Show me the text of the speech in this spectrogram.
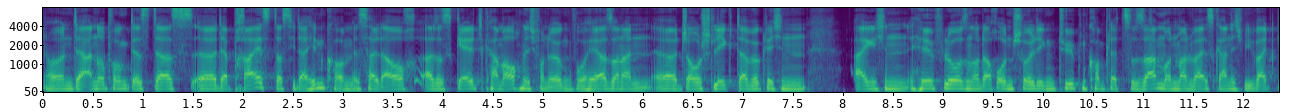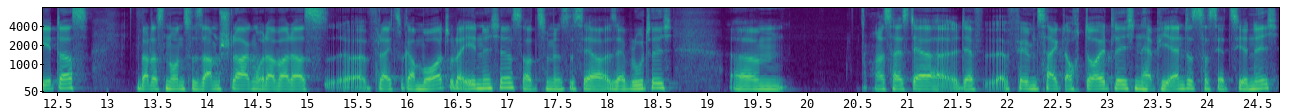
Und der andere Punkt ist, dass äh, der Preis, dass sie da hinkommen, ist halt auch, also das Geld kam auch nicht von irgendwoher, sondern äh, Joe schlägt da wirklich einen eigentlich einen hilflosen und auch unschuldigen Typen komplett zusammen und man weiß gar nicht, wie weit geht das. War das nur ein Zusammenschlagen oder war das äh, vielleicht sogar Mord oder ähnliches? Also zumindest ist er sehr blutig. Ähm, das heißt, der, der Film zeigt auch deutlich, ein Happy End ist das jetzt hier nicht.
